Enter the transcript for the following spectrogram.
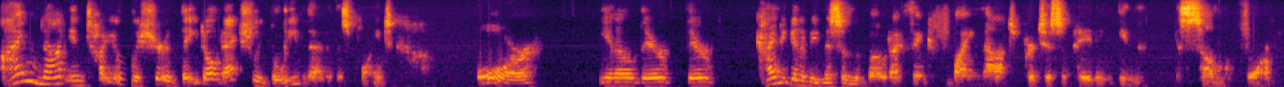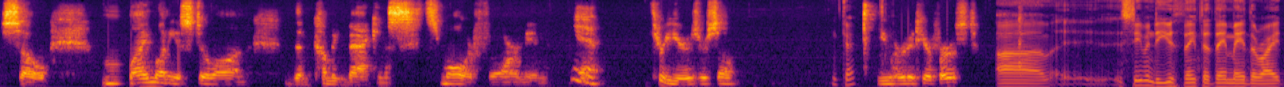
i'm not entirely sure they don't actually believe that at this point or you know they're they're kind of going to be missing the boat i think by not participating in some form so my money is still on them coming back in a smaller form in yeah three years or so Okay. you heard it here first Uh, Stephen, do you think that they made the right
